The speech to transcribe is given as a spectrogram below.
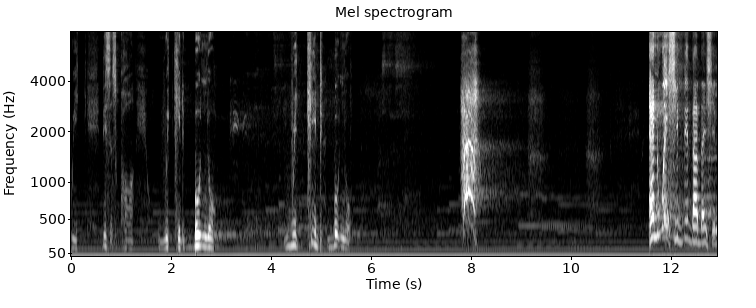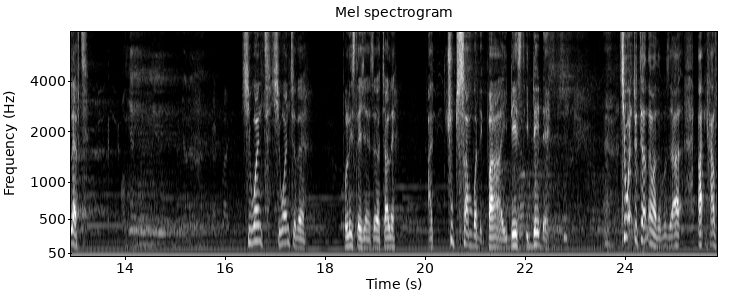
Weak. This is called wicked bonyo. Wicked bonyo. Ha! And when she did that, then she left. She went. She went to the police station and said, "Oh, "Charlie, I took somebody. by did. He did there." She went to tell them the I, I have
